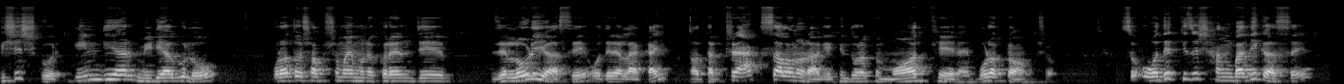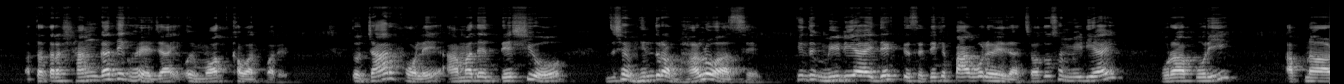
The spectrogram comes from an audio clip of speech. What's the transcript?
বিশেষ করে ইন্ডিয়ার মিডিয়াগুলো, ওরা তো সবসময় মনে করেন যে যে লড়ি আছে ওদের এলাকায়, অর্থাৎ ট্র্যাক চালানোর আগে কিন্তু ওরা একটু মদ খেয়ে নেয়, বড় একটা অংশ। সো ওদের কিছু সাংবাদিক আছে, অর্থাৎ তারা সাংঘাতিক হয়ে যায় ওই মদ খাওয়ার পরে। তো যার ফলে আমাদের দেশীয় যেসব হিন্দুরা ভালো আছে, কিন্তু মিডিয়ায় দেখতেছে, দেখে পাগল হয়ে যাচ্ছে। অথচ মিডিয়ায় পুরাপুরি আপনার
